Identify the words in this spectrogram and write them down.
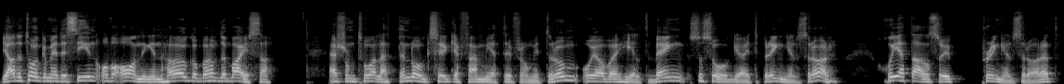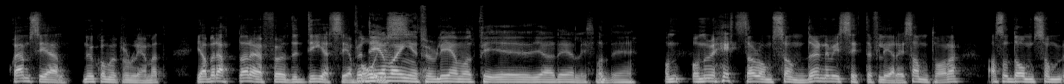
Jag hade tagit medicin och var aningen hög och behövde bajsa. Eftersom toaletten låg cirka fem meter ifrån mitt rum och jag var helt bäng så såg jag ett Pringles-rör. Sket alltså i Pringles-röret. Skäms ihjäl. Nu kommer problemet. Jag berättar det för the DC För boys. det var inget problem att göra det liksom. Det... Och, och nu hetsar de sönder när vi sitter flera i samtalet. Alltså de som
